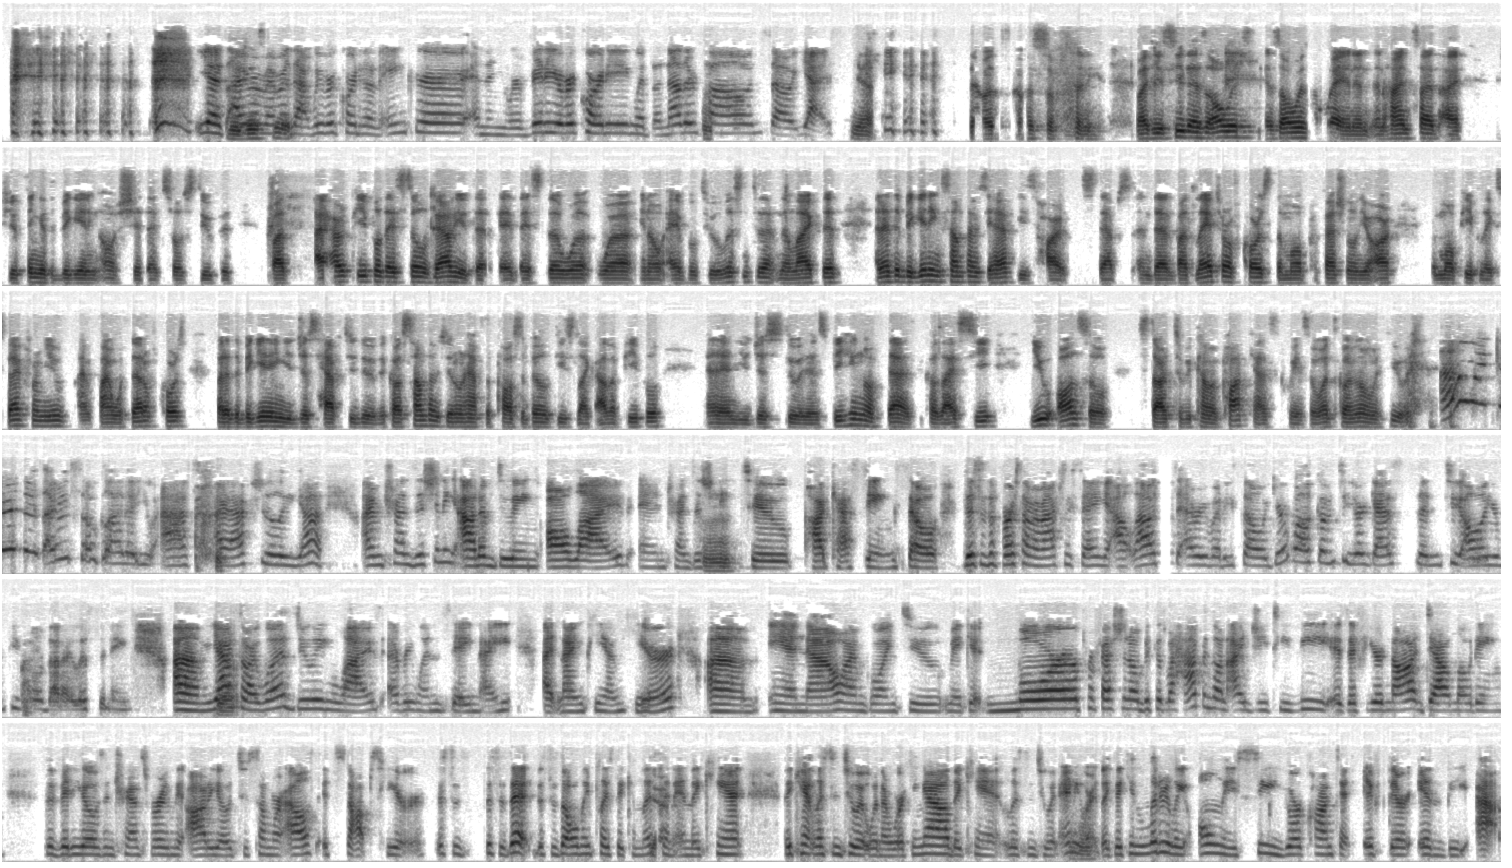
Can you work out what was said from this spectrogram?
yes, I remember that. We recorded on Anchor and then you were video recording with another Mm. phone. So, yes. Yeah. That was, that was so funny. But you see, there's always there's always a way. And in, in hindsight, I if you think at the beginning, oh shit, that's so stupid. But I heard people they still valued that. They they still were, were you know able to listen to that and they liked it. And at the beginning, sometimes you have these hard steps, and then but later, of course, the more professional you are, the more people expect from you. I'm fine with that, of course. But at the beginning, you just have to do it because sometimes you don't have the possibilities like other people and you just do it. And speaking of that, because I see you also start to become a podcast queen. So what's going on with you? Oh my goodness. I'm so glad that you asked. I actually, yeah, I'm transitioning out of doing all live and transitioning to podcasting. So this is the first time I'm actually saying it out loud to everybody. So you're welcome to your guests and to all your people that are listening. Um, yeah, Yeah. so I was doing lives every Wednesday night at 9 p.m. here. Um, and now I'm going to make it more professional because what happens on IGTV is if you're not downloading the videos and transferring the audio to somewhere else, it stops here. This is this is it. This is the only place they can listen and they can't they can't listen to it when they're working out. They can't listen to it anywhere. Like they can literally only see your content if they're in the app.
